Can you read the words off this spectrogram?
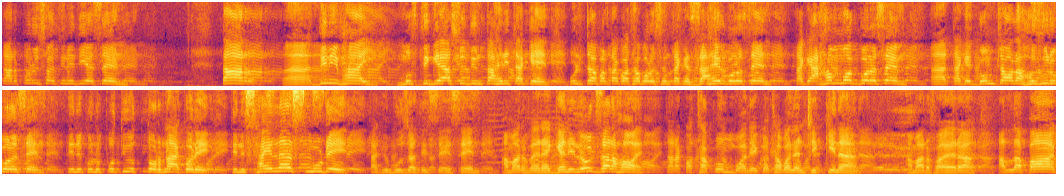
তার পরিচয় তিনি দিয়েছেন। তার দিনী ভাই, মুফতি গিয়াসুদ্দিন তাহিরি তাকে উল্টাপাল্টা কথা বলেছেন, তাকে জাহেল বলেছেন, তাকে আহম্মদ বলেছেন তাকে গোমটাওয়ালা হুজুর বলেছেন। তিনি কোনো প্রতিউত্তর না করে তিনি সাইলাস মুডে তাকে বুঝাতে চেয়েছেন। আমার ভাইরা জ্ঞানী লোক যারা হয়, তারা কথা কম বলে, কথা বলেন ঠিক কিনা? আমার ভাইরা, আল্লাহ পাক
